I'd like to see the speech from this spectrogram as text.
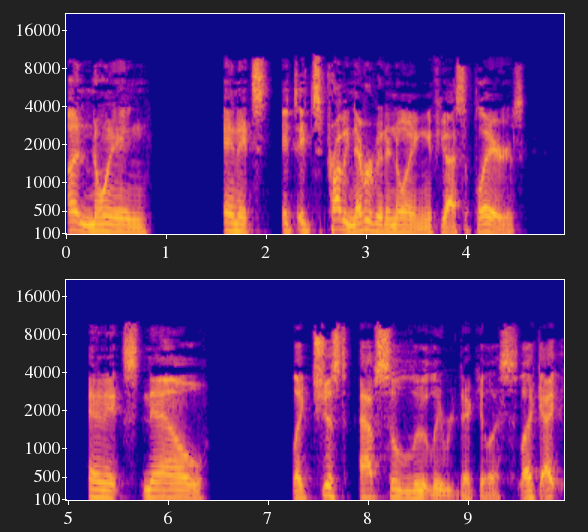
annoying and it's it's it's probably never been annoying if you ask the players. And it's now like just absolutely ridiculous. Like I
